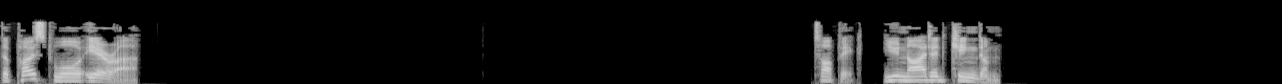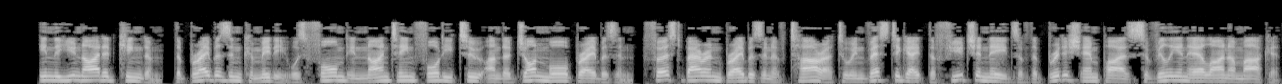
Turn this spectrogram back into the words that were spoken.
The post-war era. United Kingdom. In the United Kingdom, the Brabazon Committee was formed in 1942 under John Moore Brabazon, 1st Baron Brabazon of Tara to investigate the future needs of the British Empire's civilian airliner market.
